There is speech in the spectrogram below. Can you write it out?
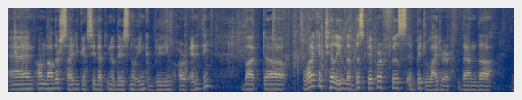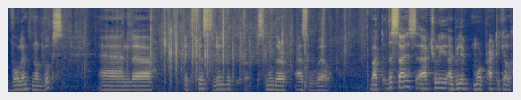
and on the other side you can see that you know there is no ink bleeding or anything. But uh, what I can tell you that this paper feels a bit lighter than the Volant notebooks. And uh, it feels a little bit smoother as well. But this size actually I believe more practical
